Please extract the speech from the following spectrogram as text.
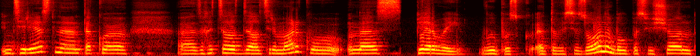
Интересно такое, э, захотела сделать ремарку. У нас первый выпуск этого сезона был посвящен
